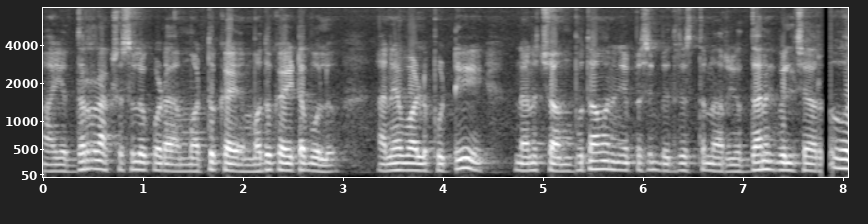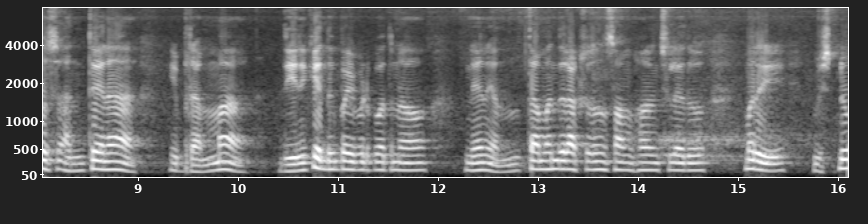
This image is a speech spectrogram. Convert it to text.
ఆ ఇద్దరు రాక్షసులు కూడా మట్టుకై కై మధు కైటబులు అనేవాళ్ళు పుట్టి నన్ను చంపుతామని చెప్పేసి బెదిరిస్తున్నారు. యుద్ధానికి పిలిచారు. ఓ అంతేనా? ఈ బ్రహ్మ దీనికి ఎందుకు భయపడిపోతున్నావు? నేను ఎంతమంది రాక్షసులను సంహరించలేదు. మరి విష్ణు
